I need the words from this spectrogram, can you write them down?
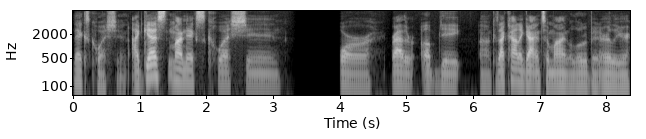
Next question. I guess my next question or rather update because I kind of got into mine a little bit earlier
